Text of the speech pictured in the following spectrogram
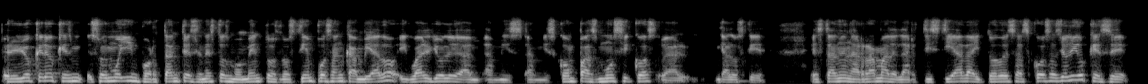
pero yo creo que son muy importantes en estos momentos. Los tiempos han cambiado. Igual yo le, a, mis, a mis compas músicos, a, a los que están en la rama de la artistiada y todas esas cosas, yo digo que se,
